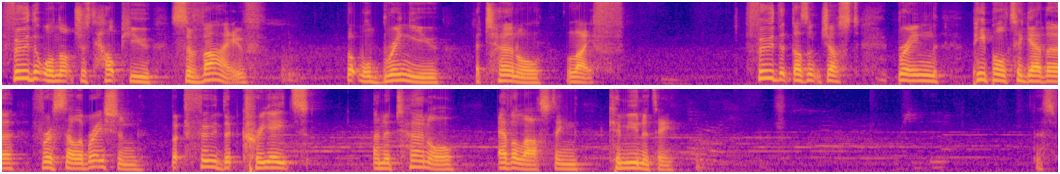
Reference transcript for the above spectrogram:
Food that will not just help you survive, but will bring you eternal life. Food that doesn't just bring people together for a celebration, but food that creates an eternal, everlasting community. That's,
